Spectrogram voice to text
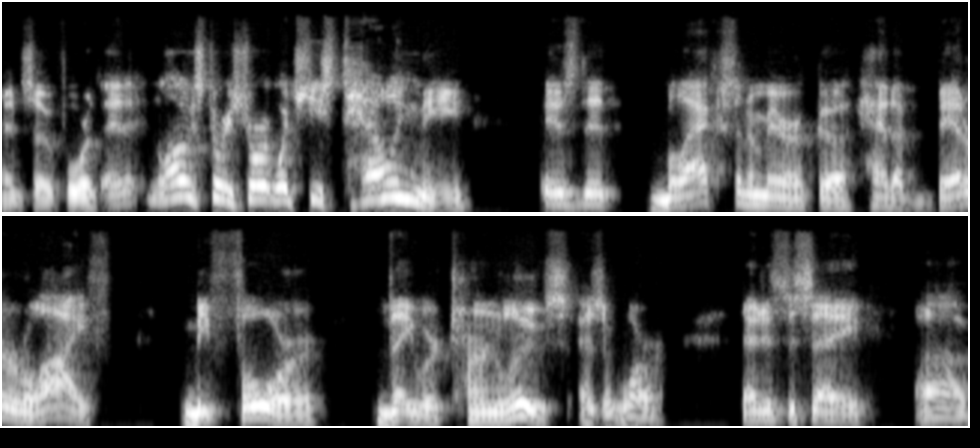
and so forth. And long story short, what she's telling me is that blacks in America had a better life before they were turned loose, as it were. That is to say, uh,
